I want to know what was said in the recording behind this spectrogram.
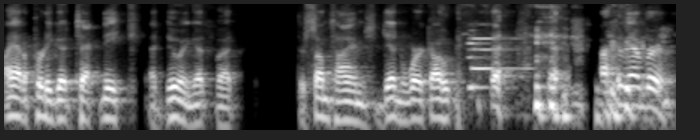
I had a pretty good technique at doing it, but there sometimes didn't work out. I remember,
